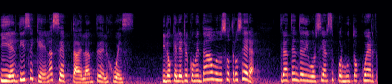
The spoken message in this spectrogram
Y él dice que él acepta delante del juez. Y lo que le recomendábamos nosotros era, traten de divorciarse por mutuo acuerdo,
